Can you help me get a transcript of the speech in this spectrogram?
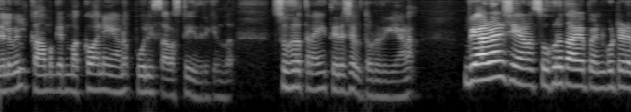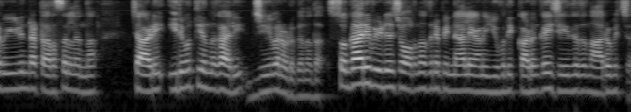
നിലവിൽ കാമകൻ മക്വാനയാണ് പോലീസ് അറസ്റ്റ് ചെയ്തിരിക്കുന്നത്. സുഹൃത്തിനായി തിരച്ചിൽ തുടരുകയാണ്. വ്യാഴാഴ്ചയാണ് സുഹൃത്തായ പെൺകുട്ടിയുടെ വീടിന്റെ ടെറസിൽ നിന്ന് ചാടി ഇരുപത്തിയൊന്നുകാരി ജീവനൊടുക്കുന്നത്. സ്വകാര്യ വീഡിയോ ചോർന്നതിന് പിന്നാലെയാണ് യുവതി കടുങ്കൈ ചെയ്തതെന്ന് ആരോപിച്ച്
